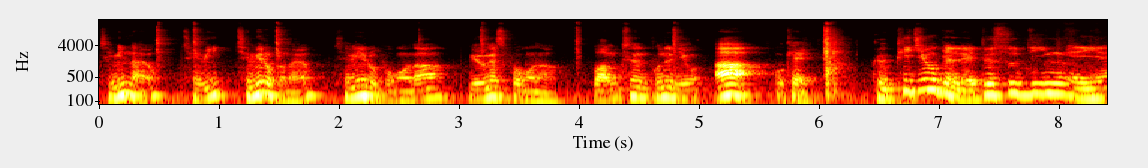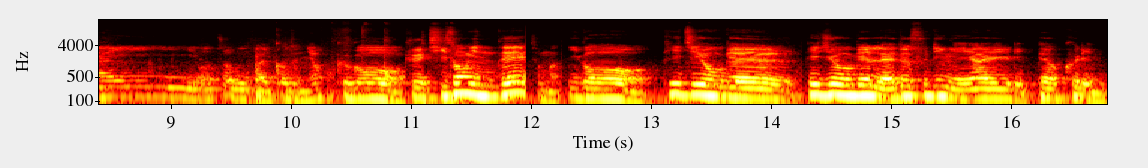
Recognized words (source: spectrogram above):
재밌나요? 재미? 재미로 보나요? 재미로 보거나 미용해서 보거나 뭐 아무튼 보는 이유 아 오케이 그 피지오겔 레드 수딩 AI 어쩌고가 있거든요. 그거 그 지성인데 잠만 이거 피지오겔 피지오겔 레드 수딩 AI 리페어 크림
